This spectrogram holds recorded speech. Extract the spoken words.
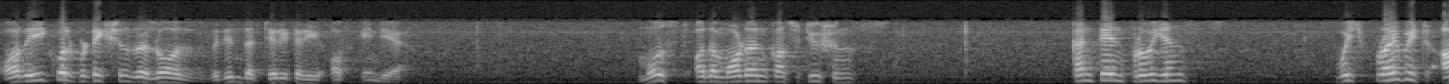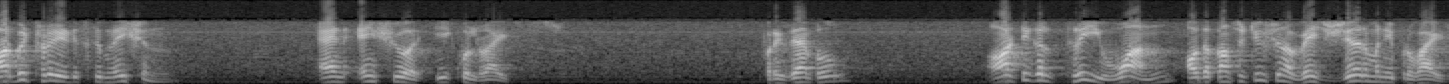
or the equal protection of the laws within the territory of India. Most of the modern constitutions contain provisions which prohibit arbitrary discrimination and ensure equal rights. For example, Article 3.1 of the Constitution of West Germany provides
